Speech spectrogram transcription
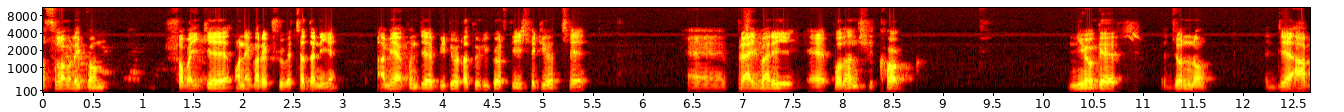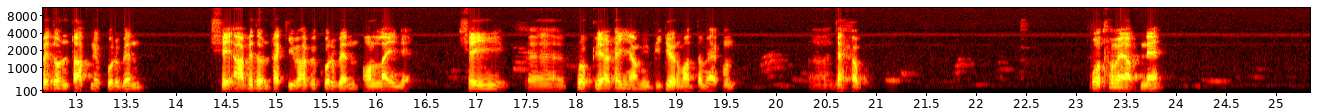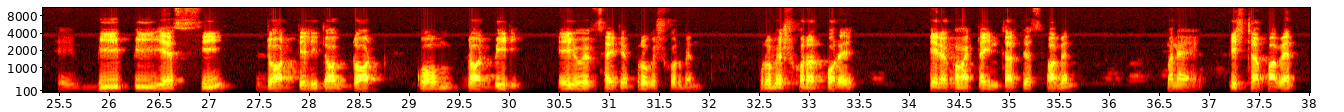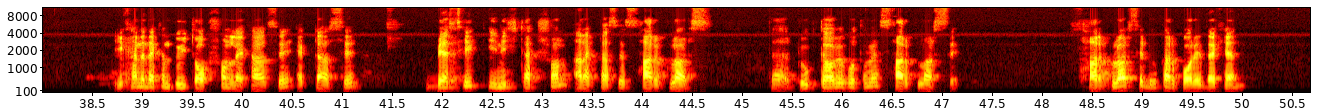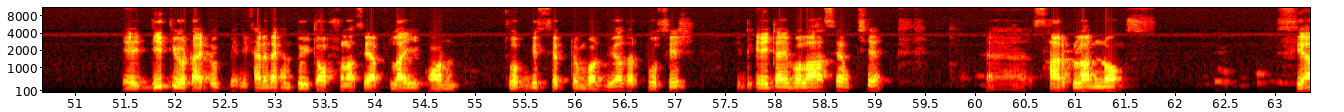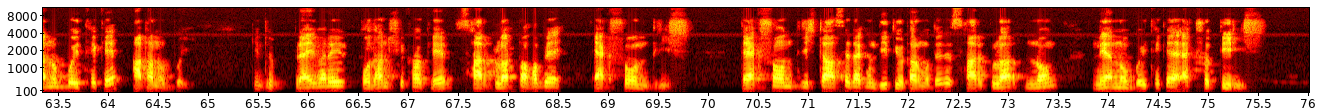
আসসালামু আলাইকুম। সবাইকে অনেক অনেক শুভেচ্ছা জানিয়ে আমি এখন যে ভিডিওটা তৈরি করছি সেটি হচ্ছে প্রাইমারি প্রধান শিক্ষক নিয়োগের জন্য যে আবেদনটা আপনি করবেন, সেই আবেদনটা কীভাবে করবেন অনলাইনে, সেই প্রক্রিয়াটাই আমি ভিডিওর মাধ্যমে এখন দেখাবো। প্রথমে আপনি BPSC dot Teletalk dot com dot BD এই ওয়েবসাইটে প্রবেশ করবেন। প্রবেশ করার পরে এরকম একটা ইন্টারফেস পাবেন মানে পৃষ্ঠা পাবেন। এখানে দেখেন দুইটা অপশন লেখা আছে, একটা আছে বেসিক ইনস্ট্রাকশন আর একটা আছে সার্কুলার্স তা ঢুকতে হবে প্রথমে সার্কুলার্সে সার্কুলার্সে ঢোকার পরে দেখেন এই দ্বিতীয়টায় ঢুকবেন। এখানে দেখেন দুইটা অপশন আছে অ্যাপ্লাই অন চব্বিশ সেপ্টেম্বর দুই হাজার পঁচিশ কিন্তু এইটাই বলা আছে হচ্ছে সার্কুলার নং ছিয়ানব্বই থেকে আটানব্বই। কিন্তু প্রাইমারির প্রধান শিক্ষকের সার্কুলারটা হবে একশো উনত্রিশ। একশো উনত্রিশটা আছে দেখেন দ্বিতীয়টার মধ্যে, যে সার্কুলার নং নিরানব্বই থেকে একশো তিরিশ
